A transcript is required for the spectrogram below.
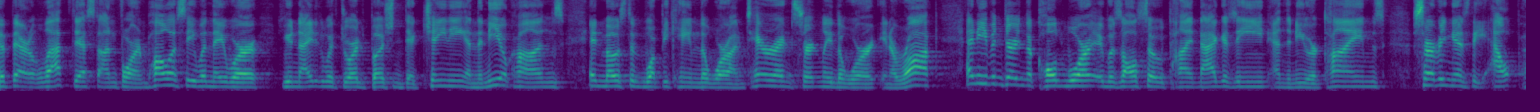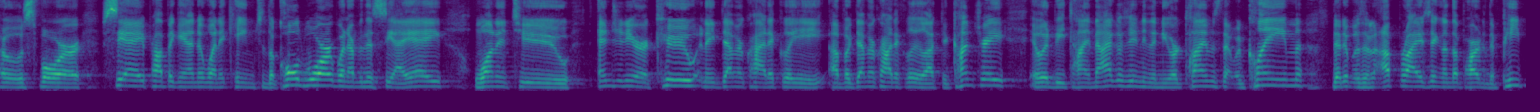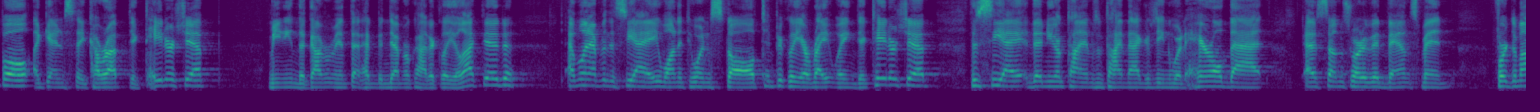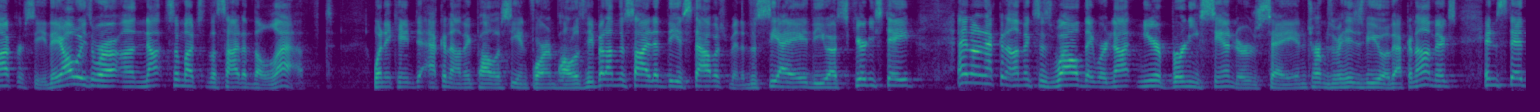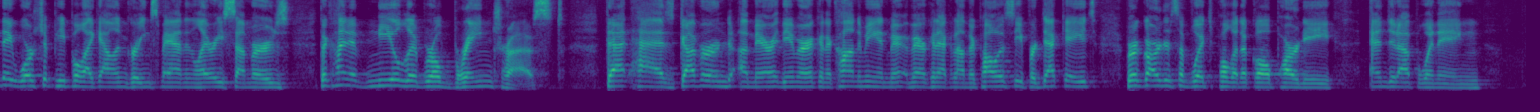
that they're leftist on foreign policy when they were united with George Bush and Dick Cheney and the neocons in most of what became the war on terror and certainly the war in Iraq. And even during the Cold War, it was also Time Magazine and the New York Times serving as the outpost for CIA propaganda when it came to the Cold War, whenever the CIA wanted to engineer a coup in a democratically of a democratically elected country. It would be Time Magazine and the New York Times that would claim that it was an uprising on the part of the people against a corrupt dictatorship, meaning the government that had been democratically elected. And whenever the CIA wanted to install typically a right-wing dictatorship, the CIA, the New York Times and Time Magazine would herald that as some sort of advancement for democracy. They always were on not so much the side of the left when it came to economic policy and foreign policy, but on the side of the establishment, of the CIA, the US security state, and on economics as well. They were not near Bernie Sanders, say, in terms of his view of economics. Instead, they worship people like Alan Greenspan and Larry Summers, the kind of neoliberal brain trust that has governed the American economy and American economic policy for decades, regardless of which political party ended up winning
